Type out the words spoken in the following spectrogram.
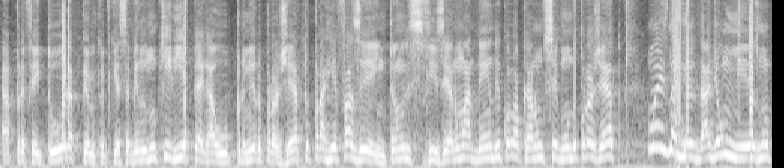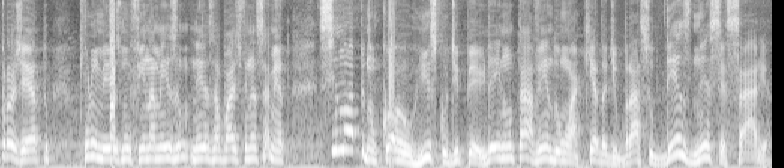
a prefeitura, pelo que eu fiquei sabendo, não queria pegar o primeiro projeto para refazer. Então eles fizeram um adendo e colocaram um segundo projeto, mas na realidade é o mesmo projeto para o mesmo fim, na mesma, mesma base de financiamento. Sinop não corre o risco de perder e não está havendo uma queda de braço desnecessária?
